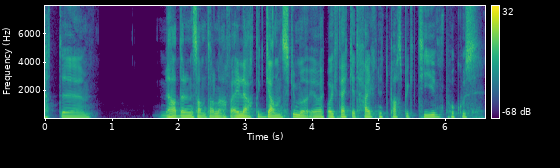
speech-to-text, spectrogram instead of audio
at eh, vi hadde denne samtalen her, for jeg lærte ganske mye, og jeg fikk et helt nytt perspektiv på hvordan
